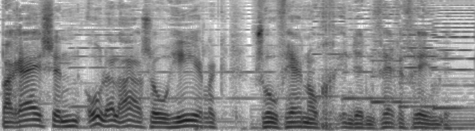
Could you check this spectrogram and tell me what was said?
Parijs en, oh la la, zo heerlijk, zo ver nog in den verre vreemde.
